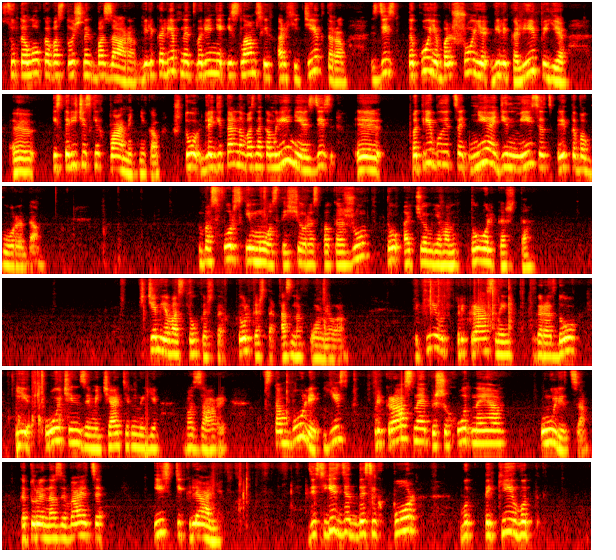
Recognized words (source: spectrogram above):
сутолока восточных базаров, великолепное творение исламских архитекторов. Здесь такое большое великолепие э, исторических памятников, что для детального ознакомления здесь э, потребуется не один месяц этого города. Босфорский мост, еще раз покажу то, о чем я вам только что с чем я вас только что, только что ознакомила. Такие вот прекрасный городок и очень замечательные базары. В Стамбуле есть прекрасная пешеходная улица, которая называется Истекляль. Здесь ездят до сих пор вот такие вот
